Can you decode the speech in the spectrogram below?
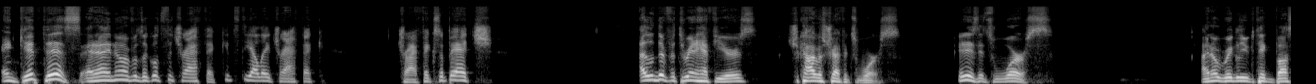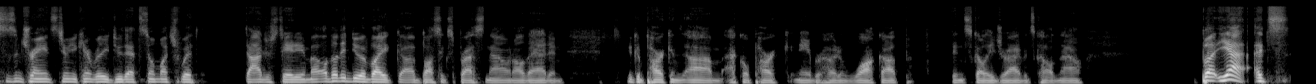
And get this, and I know everyone's like, "What's the traffic? It's the LA traffic. Traffic's a bitch." I lived there for three and a half years. Chicago's traffic's worse. It is. It's worse. I know Wrigley, you can take buses and trains too, and you can't really do that so much with Dodger Stadium, although they do have like uh, Bus Express now and all that. And you could park in um, Echo Park neighborhood and walk up Vin Scully Drive, it's called now. But yeah, it's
